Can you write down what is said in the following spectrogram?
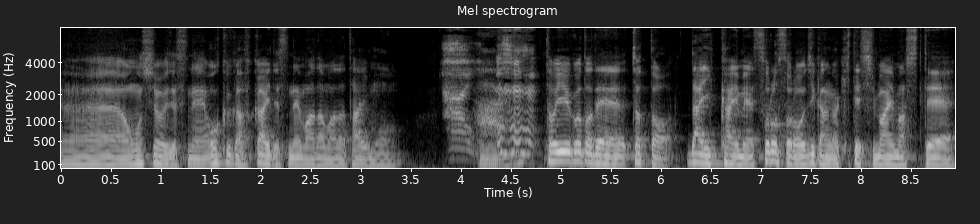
へえ、面白いですね。奥が深いですね、まだまだタイも。はい。ははい。い。ということで、ちょっと第1回目、そろそろお時間が来てしまいまして、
